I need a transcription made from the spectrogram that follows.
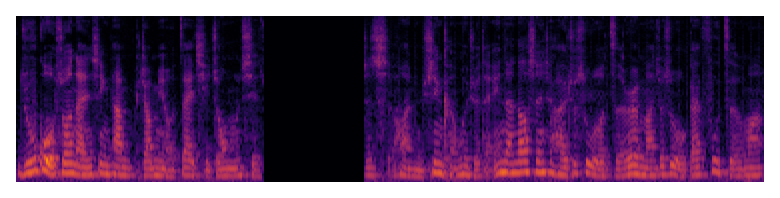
如果说男性他们比较没有在其中协助支持的话，女性可能会觉得，哎，难道生小孩就是我的责任吗？就是我该负责吗？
